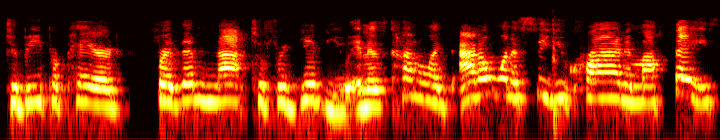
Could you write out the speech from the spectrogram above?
to be prepared for them not to forgive you. And it's kind of like I don't want to see you crying in my face.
